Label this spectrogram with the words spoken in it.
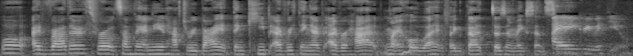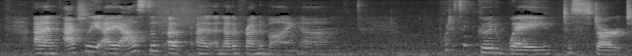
"Well, I'd rather throw out something I need and have to rebuy it than keep everything I've ever had my whole life. Like that doesn't make sense to I me." agree with you. And actually, I asked a, a, a- another friend of mine, um, what is a good way to start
